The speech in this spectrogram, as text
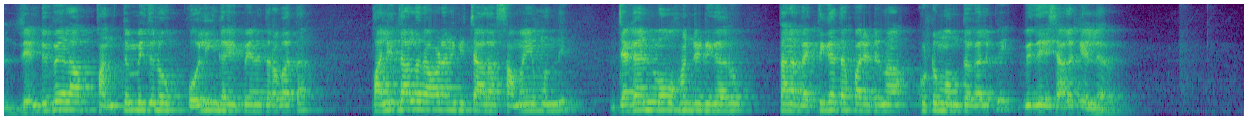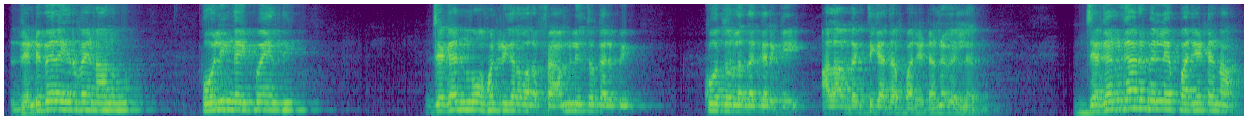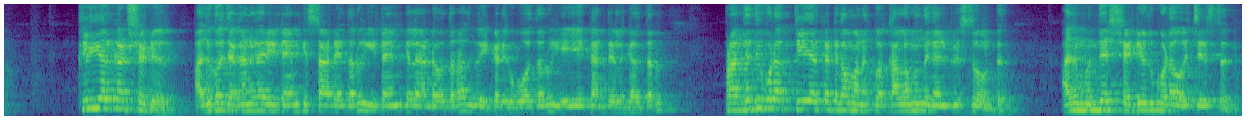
రెండు వేల పంతొమ్మిదిలో పోలింగ్ అయిపోయిన తర్వాత ఫలితాలు రావడానికి చాలా సమయం ఉంది. జగన్మోహన్ రెడ్డి గారు తన వ్యక్తిగత పర్యటన కుటుంబంతో కలిపి విదేశాలకు వెళ్ళారు. రెండు వేల ఇరవై నాలుగు పోలింగ్ అయిపోయింది. జగన్మోహన్ రెడ్డి గారు వాళ్ళ ఫ్యామిలీతో కలిపి కూతుర్ల దగ్గరికి అలా వ్యక్తిగత పర్యటన వెళ్ళారు. జగన్ గారు వెళ్ళే పర్యటన క్లియర్ కట్ షెడ్యూల్. అదిగో జగన్ గారు ఈ టైంకి స్టార్ట్ అవుతారు ఈ టైంకి ల్యాండ్ అవుతారు అదిగో ఇక్కడికి పోతారు ఏ ఏ కంట్రీలకు వెళ్తారు. ప్రతిదీ కూడా క్లియర్ కట్గా మనకు కళ్ళ ముందు కనిపిస్తూ ఉంటుంది. అది ముందే షెడ్యూల్ కూడా వచ్చేస్తుంది.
